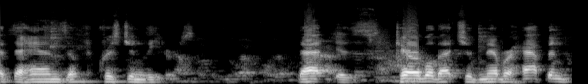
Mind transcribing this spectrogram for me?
at the hands of Christian leaders. That is terrible. That should never happen.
